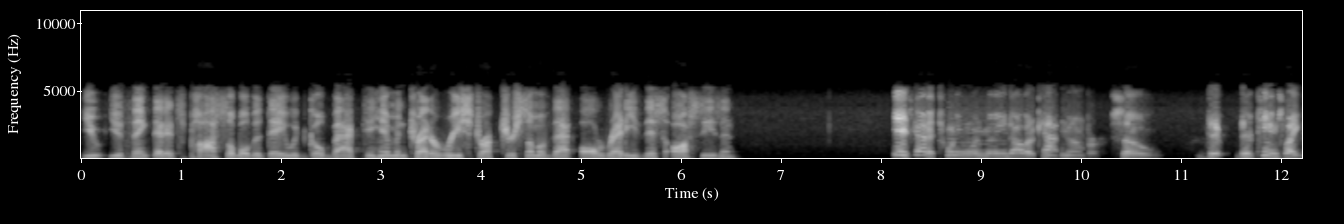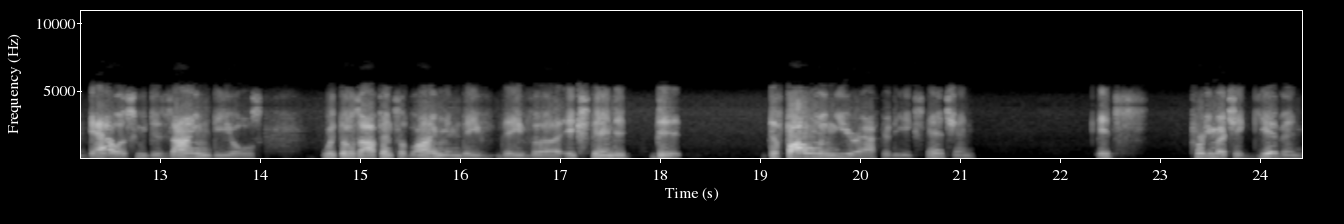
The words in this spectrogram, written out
You you think that it's possible that they would go back to him and try to restructure some of that already this off season? Yeah, he's got a twenty-one million dollar cap number. So there, are teams like Dallas who design deals with those offensive linemen they've they've uh, extended that the following year after the extension, it's pretty much a given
